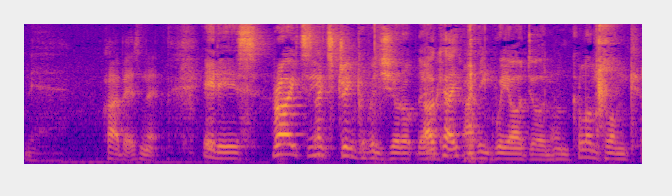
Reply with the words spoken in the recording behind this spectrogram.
Yeah. Quite a bit, isn't it? It is. Right, let's drink up and shut up then. Okay. I think we are done. Clunk clunk.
